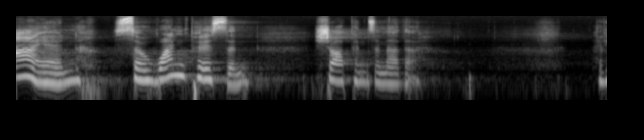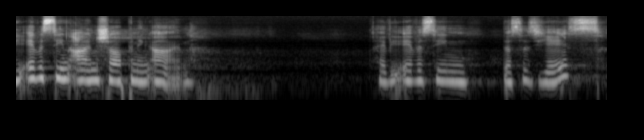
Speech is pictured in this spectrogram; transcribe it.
iron, so one person sharpens another. Have you ever seen iron sharpening iron? Have you ever seen this is yes,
